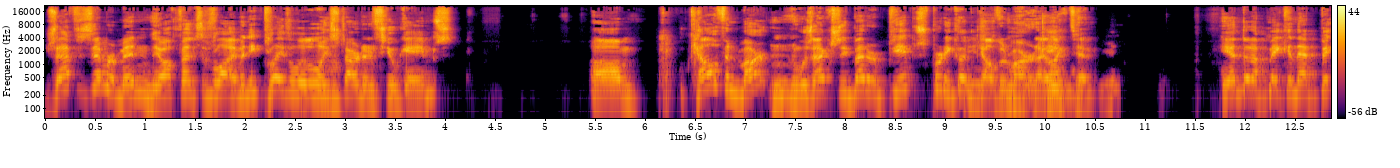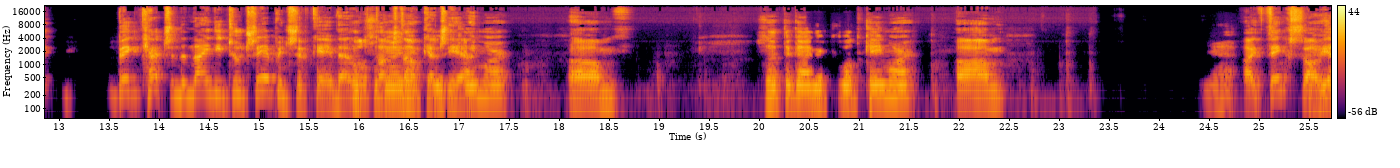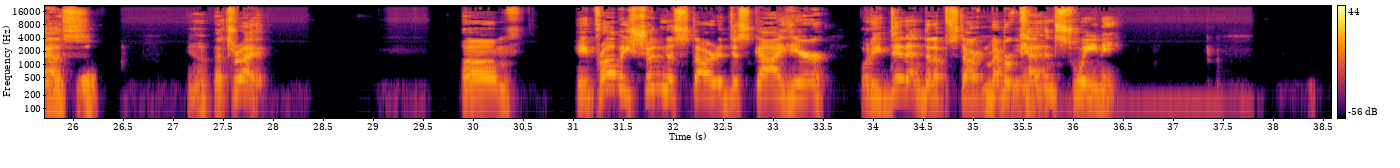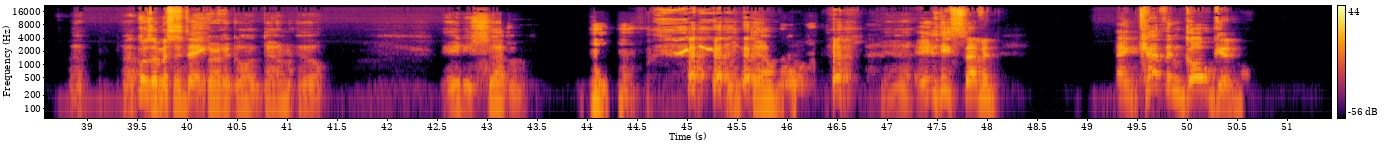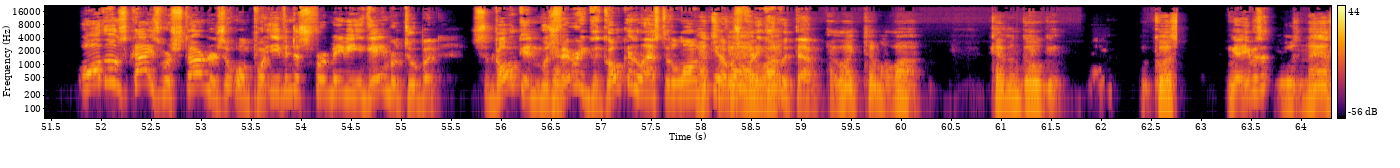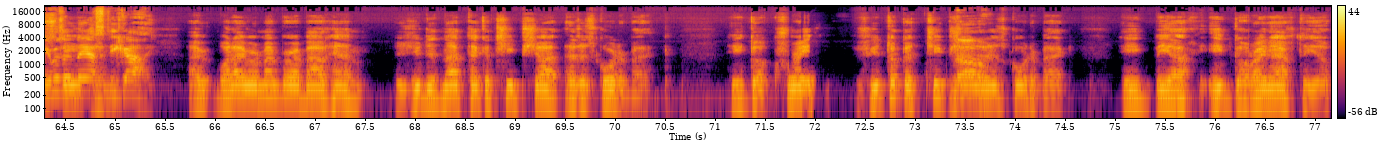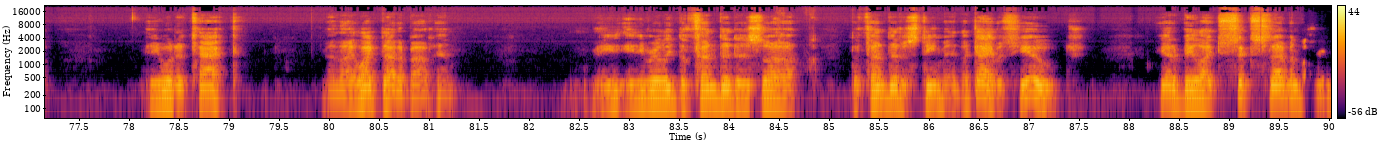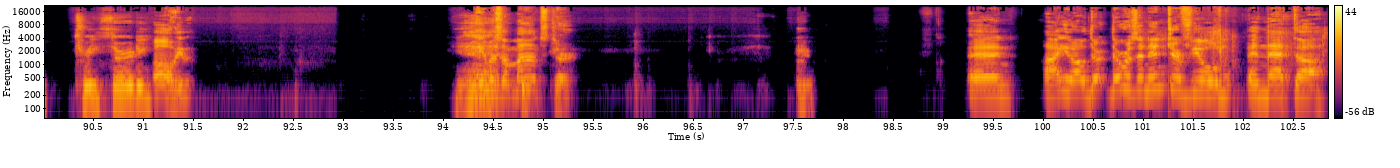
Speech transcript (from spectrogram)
Jeff Zimmerman, the offensive lineman, he played a little. He Uh-huh. started a few games. Um, Kelvin Martin, who was actually better. He was pretty good. He's Kelvin Martin, I liked him. He ended up making that big, big catch in the '92 championship game. That little touchdown that catch he had. Kmart? Um, Is that the guy that killed Kmart? um, Yeah. I think so. Yeah, yes. Yep. that's right. Um, he probably shouldn't have started this guy here, but he did end up starting. Remember Yeah. Kevin Sweeney? That was a mistake. Started going downhill. Eighty-seven went downhill. Yeah. 87. And Kevin Gogan. All those guys were starters at one point, even just for maybe a game or two. But so Gogan was very good. Gogan lasted a long, time. you know, was pretty good with them. I liked him a lot, Kevin Gogan, because Yeah, he was a, he was nasty. he was a nasty guy. I what I remember about him is you did not take a cheap shot at his quarterback. He'd go crazy. If you took a cheap shot at his quarterback, he'd be uh, he'd go right after you. He would attack, and I like that about him. He he really defended his uh, defended his teammate. The guy was huge. He had to be like six seven, three three thirty. Oh, he, Yeah, he was a monster. And I, you know, there, there was an interview in that uh,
